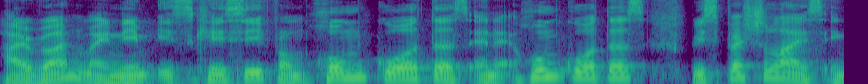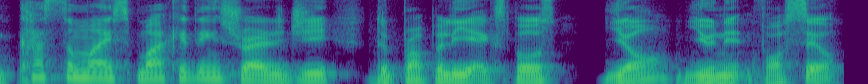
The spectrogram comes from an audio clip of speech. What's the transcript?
Hi everyone, my name is Casey from Home Quarters and at Home Quarters, we specialize in customized marketing strategy to properly expose your unit for sale.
